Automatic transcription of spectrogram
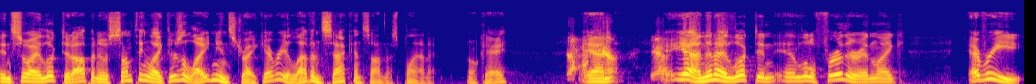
And so I looked it up, and it was something like there's a lightning strike every 11 seconds on this planet. Okay, and yeah, yeah. and then I looked in, in a little further, and like every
